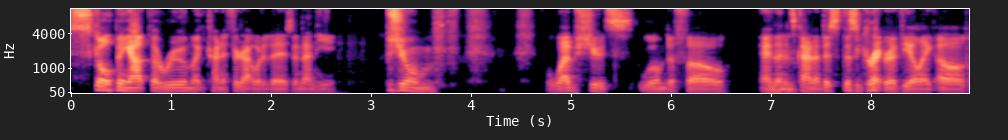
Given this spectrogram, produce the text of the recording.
scoping out the room, like trying to figure out what it is, and then he, boom, web shoots Willem Dafoe, and then Mhm. it's kind of this this great reveal, like oh,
